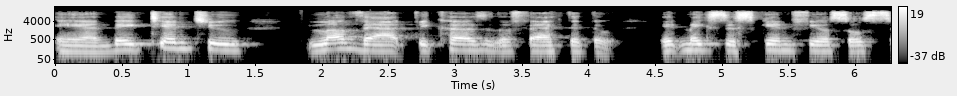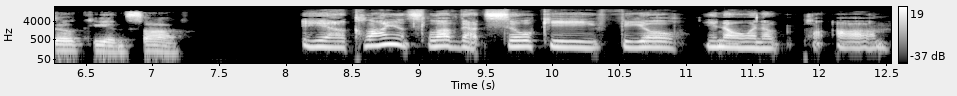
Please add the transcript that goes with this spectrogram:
And they tend to love that because of the fact that the it makes the skin feel so silky and soft yeah, clients love that silky feel. You know, when a um,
